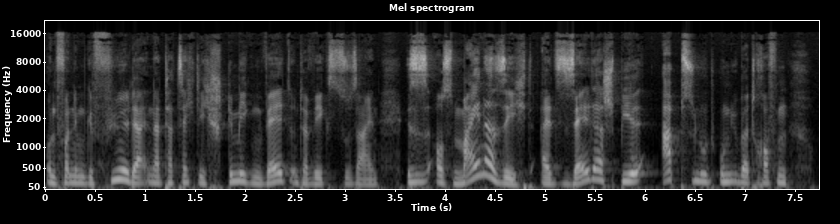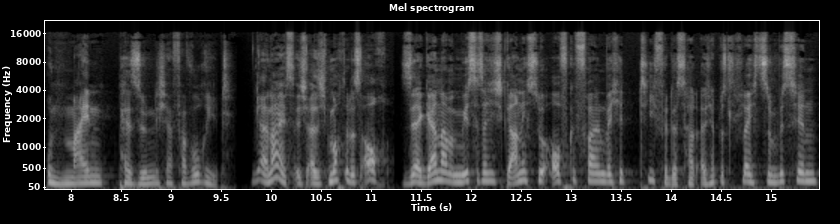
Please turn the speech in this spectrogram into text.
und von dem Gefühl, da in einer tatsächlich stimmigen Welt unterwegs zu sein, ist es aus meiner Sicht als Zelda-Spiel absolut unübertroffen und mein persönlicher Favorit. Ja, nice. Ich, also ich mochte das auch sehr gerne, aber mir ist tatsächlich gar nicht so aufgefallen, welche Tiefe das hat. Also ich habe das vielleicht so ein bisschen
